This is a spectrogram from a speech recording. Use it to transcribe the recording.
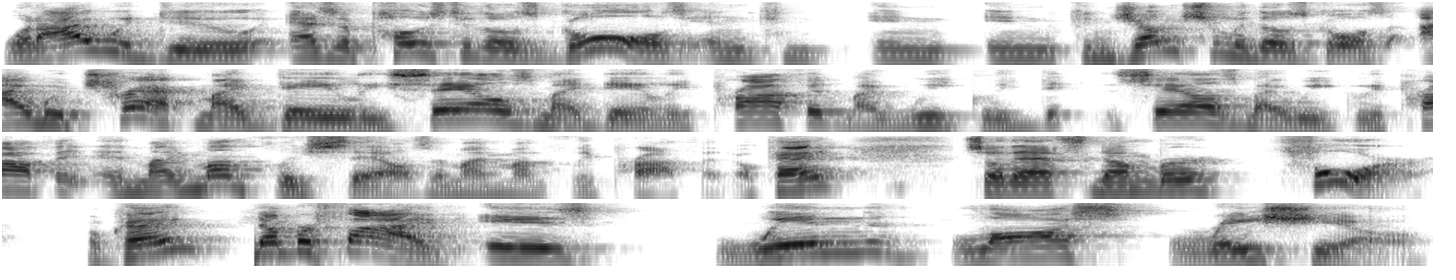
what I would do, as opposed to those goals, in in in conjunction with those goals, I would track my daily sales, my daily profit, my weekly sales, my weekly profit, and my monthly sales and my monthly profit. Okay, so that's number four. Okay, number five is win loss ratio.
